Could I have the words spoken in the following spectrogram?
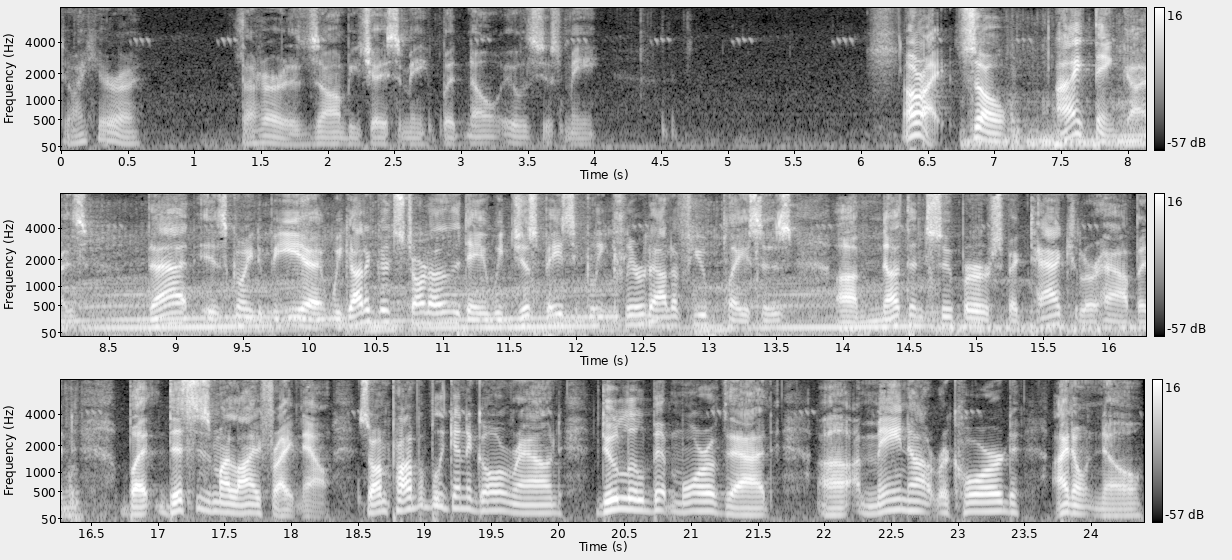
Do I hear a... I thought I heard a zombie chasing me, but no, it was just me. Alright, so I think, guys, that is going to be it. We got a good start on the day. We just basically cleared out a few places. Um, nothing super spectacular happened, but this is my life right now. So I'm probably going to go around, do a little bit more of that. Uh, I may not record. I don't know.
